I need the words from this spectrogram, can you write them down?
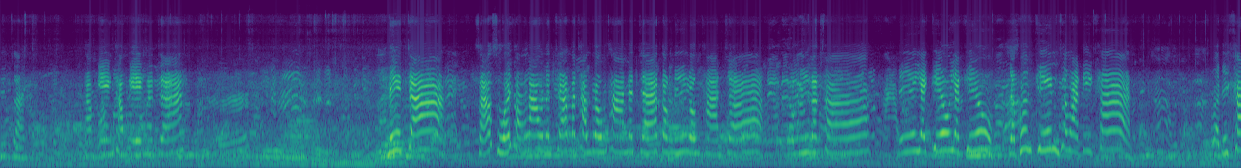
นี่จ้ะทำเองทำเองนะจ๊ะ นี่จ้า สาวสวยของเรานะจ๊ะ มาทำโรงทานนะจ๊ะ ตรงนี้โรงทานจ้าตรงนี้นะคะ นี่อย่าคิวอย่าคิวจะเพิ่งกิน สวัสดีค่ะ สวัสดีค่ะ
